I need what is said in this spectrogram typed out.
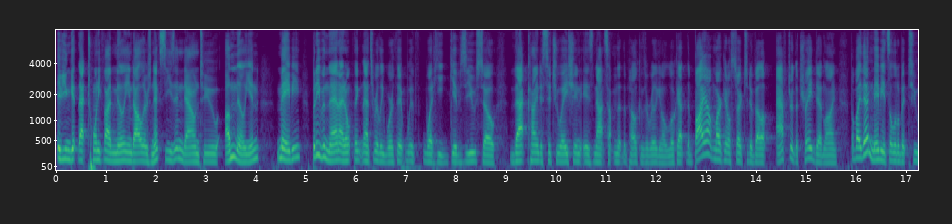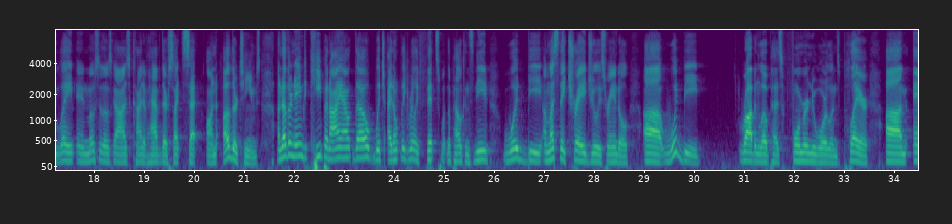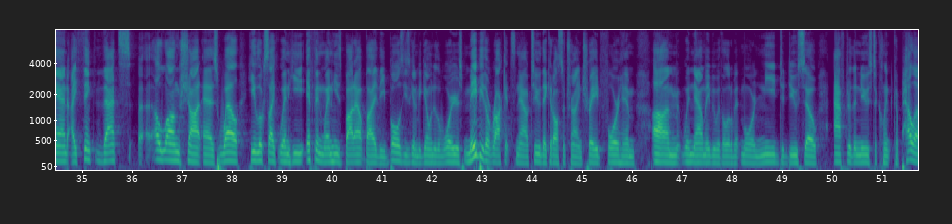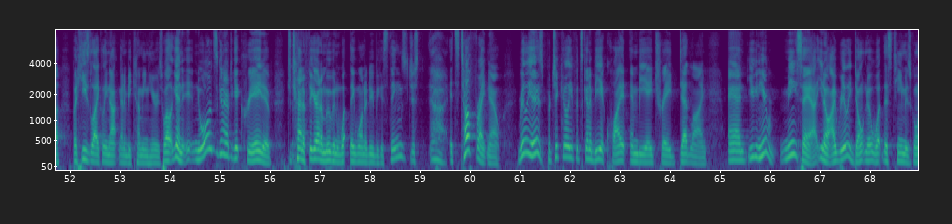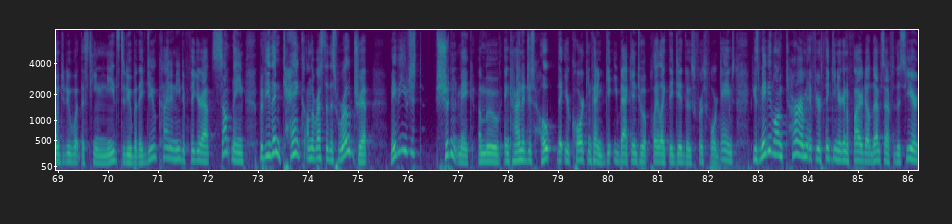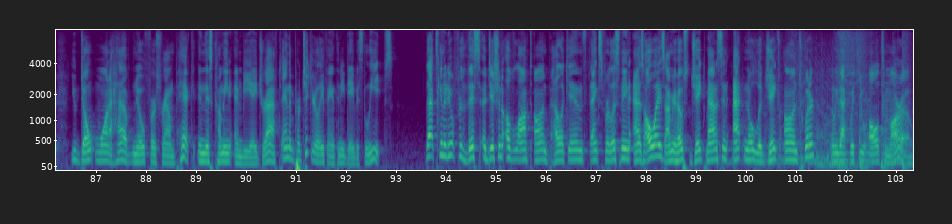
If you can get that $25 million next season down to a million, Maybe, but even then, I don't think that's really worth it with what he gives you. So that kind of situation is not something that the Pelicans are really going to look at. The buyout market will start to develop after the trade deadline, but by then maybe it's a little bit too late, and most of those guys kind of have their sights set on other teams. Another name to keep an eye out, though, which I don't think really fits what the Pelicans need, would be unless they trade Julius Randle, uh, would be Robin Lopez, former New Orleans player. Um, and I think that's a long shot as well. He looks like when he, if and when he's bought out by the Bulls, he's going to be going to the Warriors, maybe the Rockets now too. They could also try and trade for him um, when now maybe with a little bit more need to do so after the news to Clint Capela, but he's likely not going to be coming here as well. Again, it, New Orleans is going to have to get creative to kind of figure out a move and what they want to do because things just, uh, it's tough right now. Really is, particularly if it's going to be a quiet NBA trade deadline. And you can hear me say, you know, I really don't know what this team is going to do, what this team needs to do, but they do kind of need to figure out something. But if you then tank on the rest of this road trip, maybe you just shouldn't make a move and kind of just hope that your core can kind of get you back into a play like they did those first four games. Because maybe long term, if you're thinking you're going to fire Dell Demps after this year, you don't want to have no first round pick in this coming NBA draft, and then particularly if Anthony Davis leaves. That's going to do it for this edition of Locked On Pelicans. Thanks for listening. As always, I'm your host, Jake Madison at NOLA Jake on Twitter. I'll be back with you all tomorrow.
